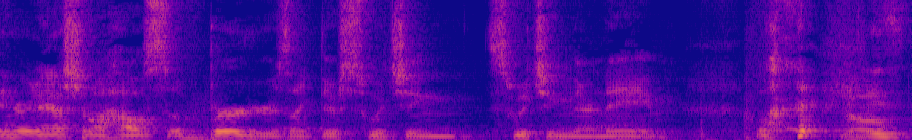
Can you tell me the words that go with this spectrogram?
International House of Burgers. Like they're switching switching their name. No. Is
